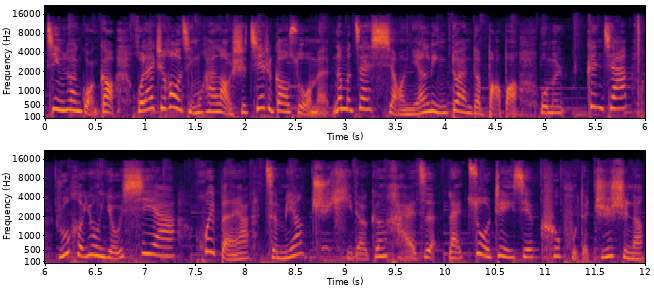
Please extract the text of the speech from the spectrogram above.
进一段广告，回来之后，请慕寒老师接着告诉我们，那么在小年龄段的宝宝，我们更加如何用游戏啊、绘本啊，怎么样具体的跟孩子来做这一些科普的知识呢？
